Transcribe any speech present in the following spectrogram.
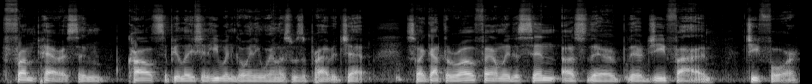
from Paris, and Karl's stipulation he wouldn't go anywhere unless it was a private jet. So I got the royal family to send us their their G five, G four,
